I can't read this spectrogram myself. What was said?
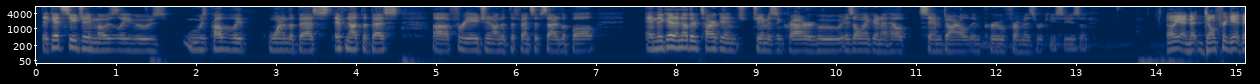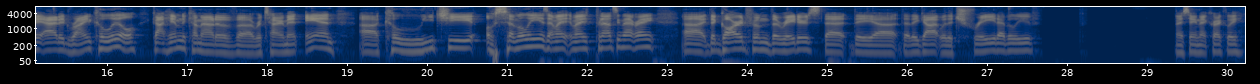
They get C.J. Mosley, who's who's probably one of the best, if not the best, uh, free agent on the defensive side of the ball. And they get another target in Jamison Crowder, who is only going to help Sam Darnold improve from his rookie season. Oh yeah, don't forget they added Ryan Kalil, got him to come out of uh, retirement, and uh, Kelechi Osemele. Is am I, am I pronouncing that right? Uh, the guard from the Raiders that they uh, that they got with a trade, I believe. Am I saying that correctly?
